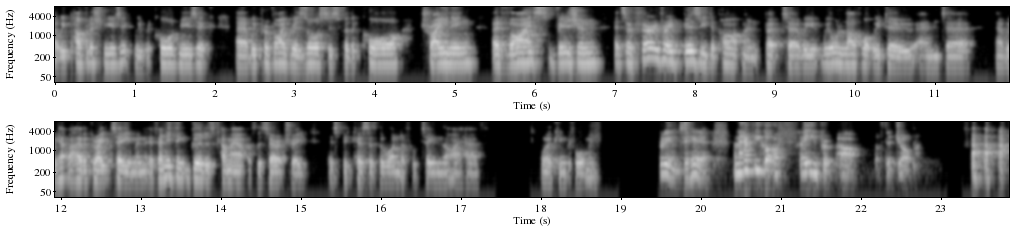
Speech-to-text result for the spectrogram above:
Uh, we publish music, we record music, uh, we provide resources for the corps, training, advice, vision. It's a very, very busy department, but uh, we, we all love what we do. And uh, we have, I have a great team. And if anything good has come out of the territory, it's because of the wonderful team that I have working for me. Brilliant to hear. And have you got a favourite part of the job? uh,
